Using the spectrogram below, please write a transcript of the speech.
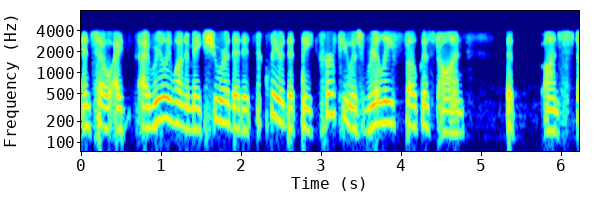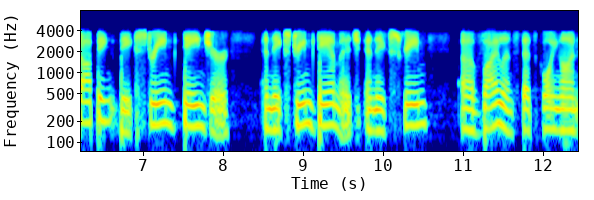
And so I, I really want to make sure that it's clear that the curfew is really focused on the on stopping the extreme danger and the extreme damage and the extreme uh, violence that's going on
